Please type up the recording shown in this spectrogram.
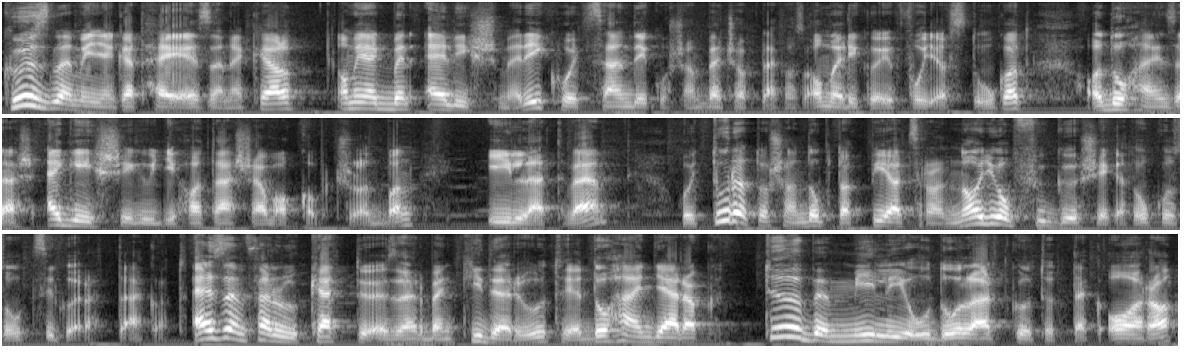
közleményeket helyezzenek el, amelyekben elismerik, hogy szándékosan becsapták az amerikai fogyasztókat a dohányzás egészségügyi hatásával kapcsolatban, illetve hogy tudatosan dobtak piacra nagyobb függőséget okozó cigarettákat. Ezen felül 2000-ben kiderült, hogy a dohánygyárak több millió dollárt költöttek arra,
